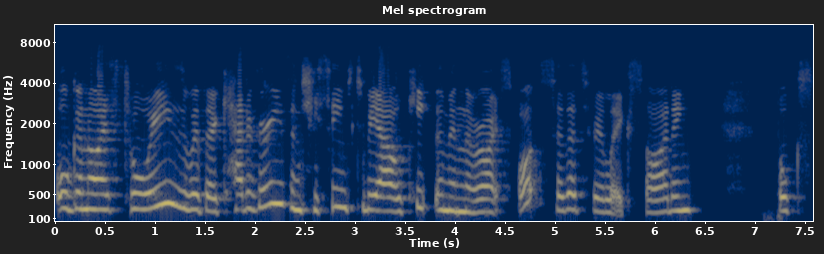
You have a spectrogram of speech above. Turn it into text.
organized toys with her categories, and she seems to be able to keep them in the right spots. So that's really exciting. Books,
